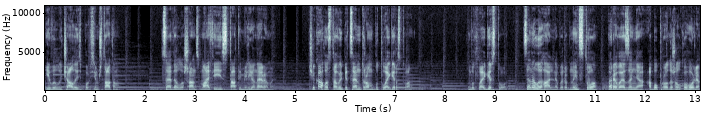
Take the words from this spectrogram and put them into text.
і вилучались по всім штатам. Це дало шанс мафії стати мільйонерами. Чикаго став епіцентром бутлегерства. Бутлегерство це нелегальне виробництво, перевезення або продаж алкоголю.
